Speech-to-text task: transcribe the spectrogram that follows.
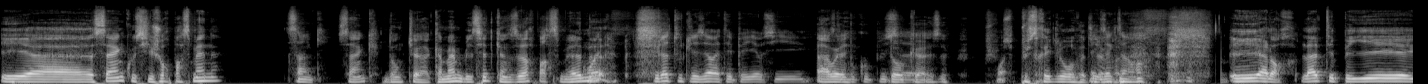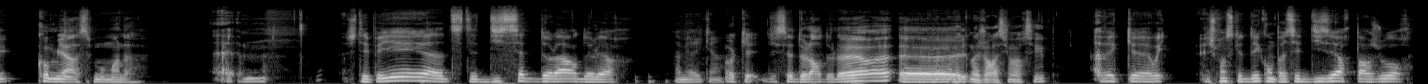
Et euh, 5 ou 6 jours par semaine? 5. 5. Donc tu as quand même baissé de 15 heures par semaine. Ouais. Puis là, toutes les heures étaient payées aussi. Ah ouais. beaucoup plus. Donc euh, euh plus, plus, réglo, on va dire. Exactement. Et alors, là, t'es payé combien à ce moment-là? Euh, Je t'ai payé, euh, c'était 17 dollars de l'heure américain. Ok, 17 dollars de l'heure. Euh... Avec majoration heure sup Avec, euh, oui. Je pense que dès qu'on passait 10 heures par jour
